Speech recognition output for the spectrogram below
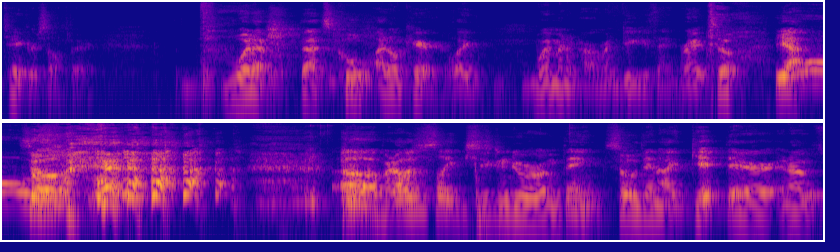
take herself there. Whatever, that's cool. I don't care. Like women empowerment, do you think, right? So yeah. So uh, but I was just like, she's gonna do her own thing. So then I get there, and I was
